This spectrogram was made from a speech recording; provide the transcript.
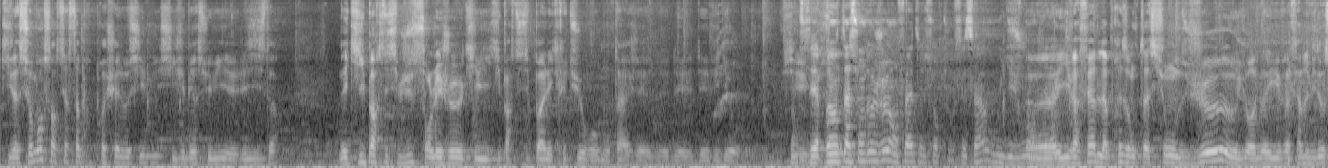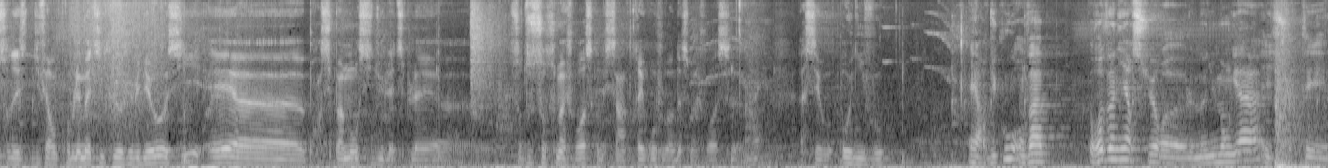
qui va sûrement sortir sa propre chaîne aussi, lui, si j'ai bien suivi les histoires. Mais qui participe juste sur les jeux, qui, qui participe pas à l'écriture ou au montage des, des- des vidéos. C'est- la présentation de jeu en fait, surtout, c'est ça Ou il joue Euh, il va faire de la présentation du jeu, il va, faire des vidéos sur des différentes problématiques aux jeux vidéo aussi, et euh, principalement aussi du let's play, euh, surtout sur Smash Bros, comme c'est un très gros joueur de Smash Bros, Ouais. Assez haut, haut niveau. Et alors du coup, on va revenir sur euh, le menu manga et sur, tes,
